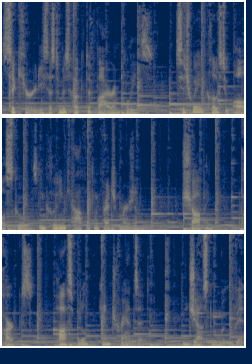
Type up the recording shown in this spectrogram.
Security system is hooked to fire and police, situated close to all schools, including Catholic and French immersion, shopping, parks, hospital, and transit. Just move in.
